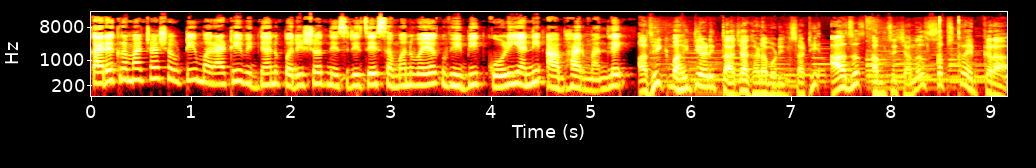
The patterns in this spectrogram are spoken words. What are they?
कार्यक्रमाच्या शेवटी मराठी विज्ञान परिषद निसरीचे समन्वयक व्ही बी कोळी यांनी आभार मानले. अधिक माहिती आणि ताज्या घडामोडींसाठी आजच आमचे चॅनल सबस्क्राईब करा.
